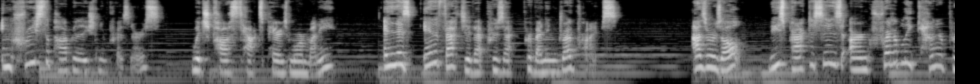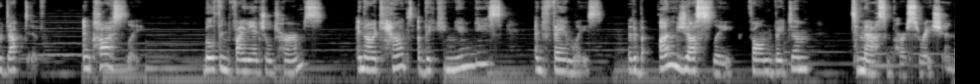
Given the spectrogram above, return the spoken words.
increase the population of prisoners, which costs taxpayers more money, and it is ineffective at pre- preventing drug crimes. As a result, these practices are incredibly counterproductive and costly, both in financial terms and on account of the communities and families that have unjustly fallen victim to mass incarceration.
